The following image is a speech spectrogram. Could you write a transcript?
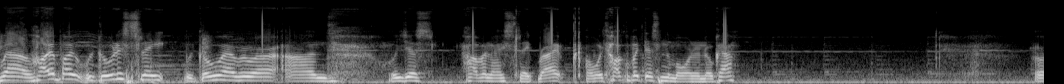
Well, how about we go to sleep, we go everywhere, and we just have a nice sleep, right? And we'll talk about this in the morning, okay? All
